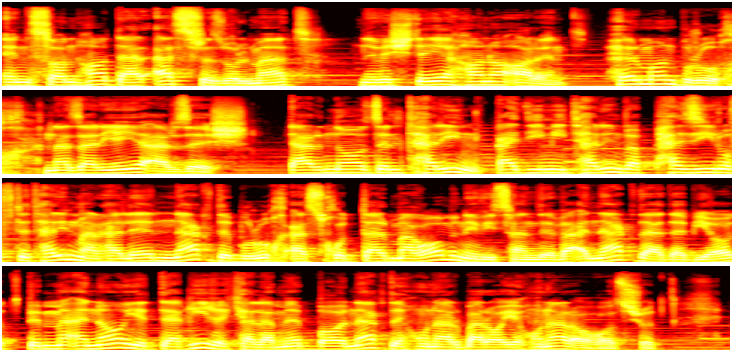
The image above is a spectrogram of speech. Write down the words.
انسانها در عصر ظلمت نوشته هانا آرند هرمان بروخ نظریه ارزش. در نازلترین، قدیمیترین و پذیرفته ترین مرحله نقد بروخ از خود در مقام نویسنده و نقد ادبیات به معنای دقیق کلمه با نقد هنر برای هنر آغاز شد.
